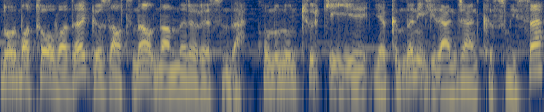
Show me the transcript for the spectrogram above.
Nurmatova da gözaltına alınanlar arasında. Konunun Türkiye'yi yakından ilgilendiren kısmı ise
